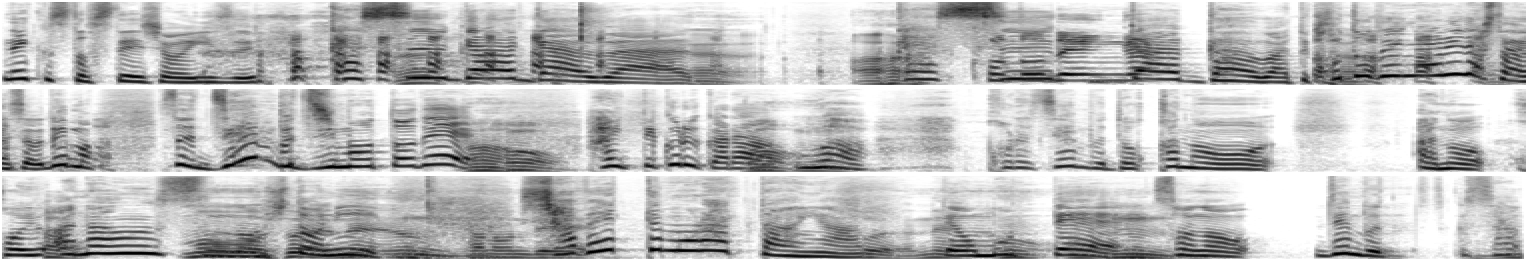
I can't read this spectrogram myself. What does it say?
ネクストステーションイズ春日川。春日川って琴電が。やりだしたんですよ。でもそれ全部地元で入ってくるからうわこれ全部どっかのあのこういうアナウンスの人に喋ってもらったんやって思っうんてその全部さ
